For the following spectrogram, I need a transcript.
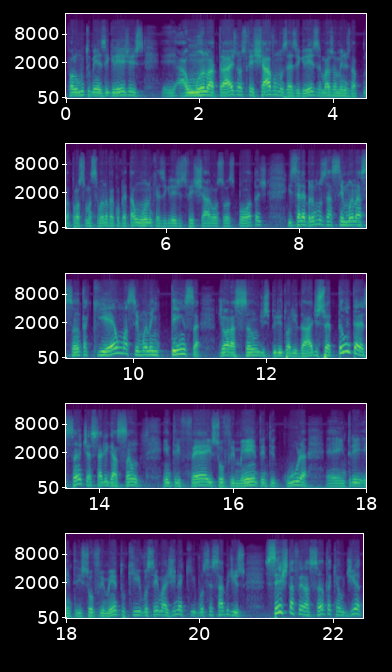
falou muito bem, as igrejas, eh, há um ano atrás nós fechávamos as igrejas, mais ou menos na, na, próxima semana vai completar um ano que as igrejas fecharam as suas portas e celebramos a Semana Santa, que é uma semana intensa de oração, de espiritualidade. Isso é tão interessante, essa ligação entre fé e sofrimento, entre cura, eh, entre, entre sofrimento, que você imagina que você sabe disso. Sexta-feira Santa, que é o dia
